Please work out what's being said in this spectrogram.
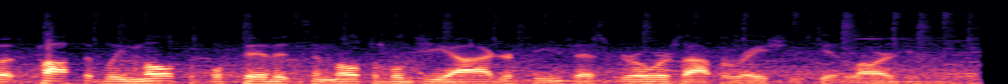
but possibly multiple pivots and multiple geographies as growers' operations get larger.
